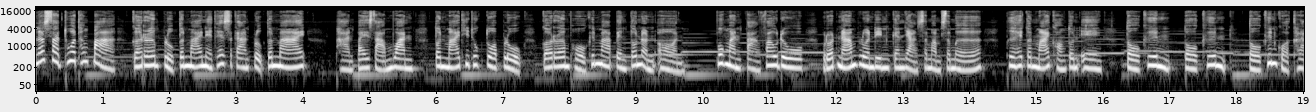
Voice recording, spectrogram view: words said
แล้วสัตว์ทั่วทั้งป่าก็เริ่มปลูกต้นไม้ในเทศกาลปลูกต้นไม้ ผ่านไปสามวัน ต้นไม้ที่ทุกตัวปลูก ก็เริ่มโผล่ขึ้นมาเป็นต้นอ่อนๆ พวกมันต่างเฝ้าดู รดน้ำพรวนดินกันอย่างสม่ำเสมอ เพื่อให้ต้นไม้ของตนเอง โตขึ้น โตขึ้น โตขึ้นกว่าใคร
